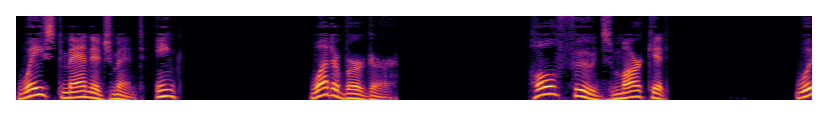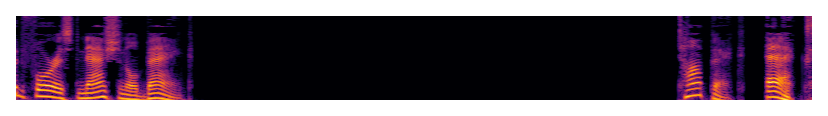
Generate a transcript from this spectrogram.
Waste Management, Inc. Whataburger. Whole Foods Market. Woodforest National Bank. Topic X.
